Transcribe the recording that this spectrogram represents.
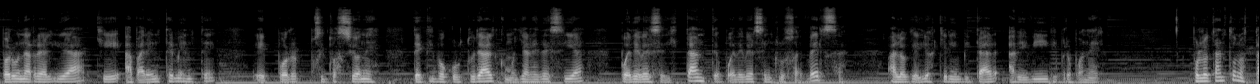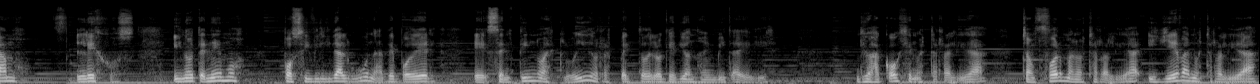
por una realidad que aparentemente, eh, por situaciones de tipo cultural, como ya les decía, puede verse distante, puede verse incluso adversa a lo que Dios quiere invitar a vivir y proponer. Por lo tanto, no estamos lejos y no tenemos posibilidad alguna de poder eh, sentirnos excluidos respecto de lo que Dios nos invita a vivir. Dios acoge nuestra realidad, transforma nuestra realidad y lleva nuestra realidad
